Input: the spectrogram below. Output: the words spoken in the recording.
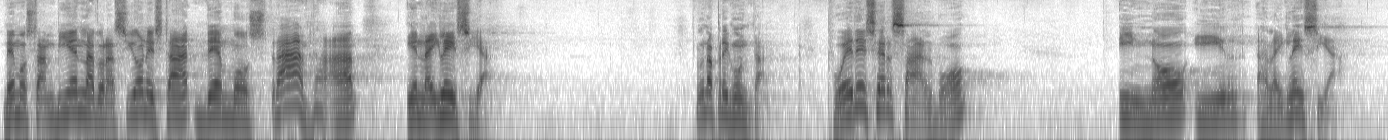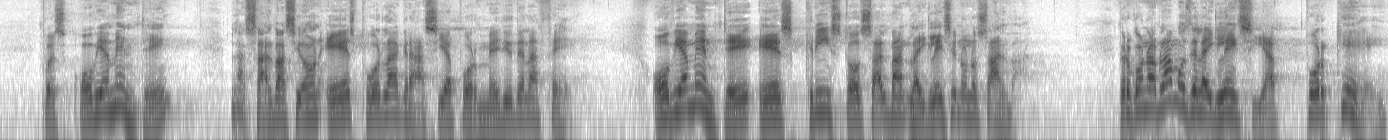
vemos también la adoración está demostrada en la iglesia. Una pregunta, ¿puede ser salvo y no ir a la iglesia? Pues obviamente la salvación es por la gracia, por medio de la fe. Obviamente es Cristo salvando, la iglesia no nos salva. Pero cuando hablamos de la iglesia, ¿por qué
